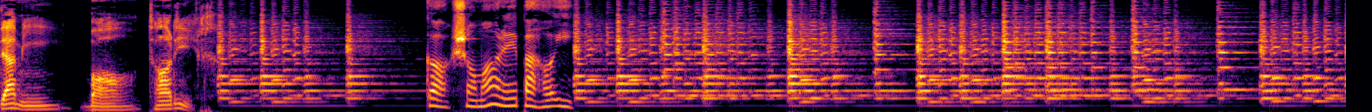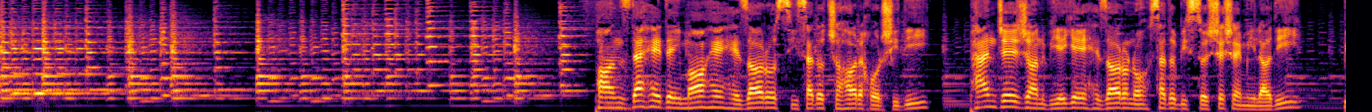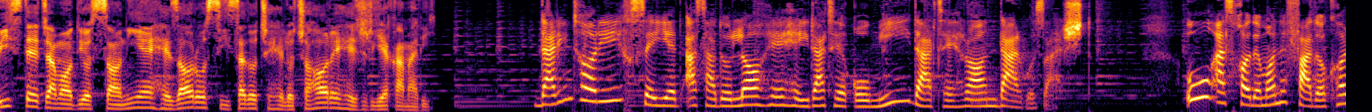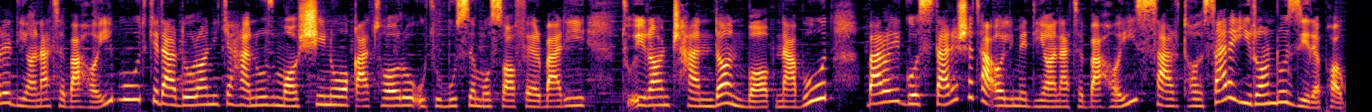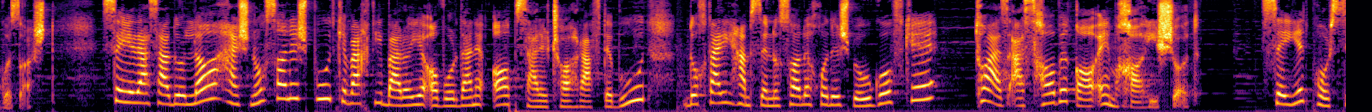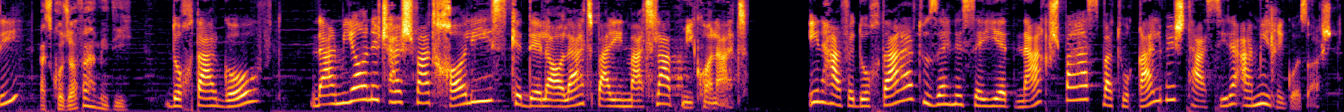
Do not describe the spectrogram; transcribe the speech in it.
دمی با تاریخ. گاه شمار بهایی. پانزده دی ماه 1304 خورشیدی 5 ژانویه 1926 میلادی 20 جمادی الثانی 1344 هجری قمری در این تاریخ سید اسدالله حیرت قومی در تهران درگذشت. او از خادمان فداکار دیانت بهایی بود که در دورانی که هنوز ماشین و قطار و اتوبوس مسافربری تو ایران چندان باب نبود برای گسترش تعالیم دیانت بهایی سرتاسر سر ایران رو زیر پا گذاشت سید اسدالله 8 سالش بود که وقتی برای آوردن آب سر چاه رفته بود دختری همسن و سال خودش به او گفت که تو از اصحاب قائم خواهی شد سید پرسید از کجا فهمیدی؟ دختر گفت در میان چشمت خالی است که دلالت بر این مطلب می کند. این حرف دختر تو ذهن سید نقش بست و تو قلبش تاثیر عمیقی گذاشت.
